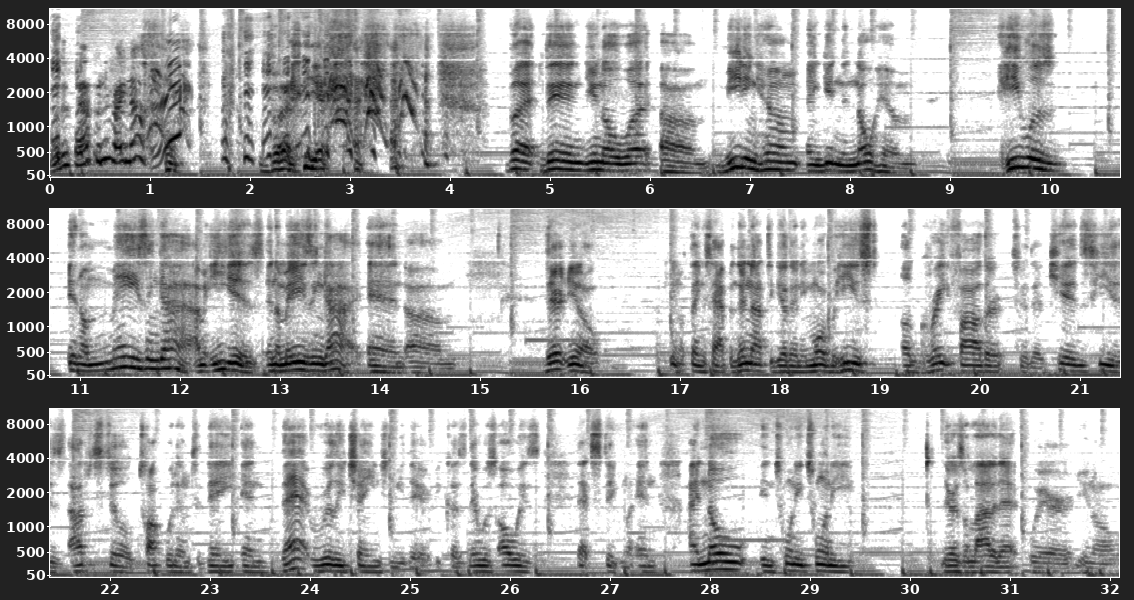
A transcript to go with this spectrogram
what is happening right now? but yeah. but then you know what? Um, meeting him and getting to know him, he was an amazing guy. I mean, he is an amazing guy, and um, there, you know, you know, things happen. They're not together anymore, but he's a great father to their kids. He is. I still talk with him today, and that really changed me there because there was always that stigma. And I know in 2020, there's a lot of that where you know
